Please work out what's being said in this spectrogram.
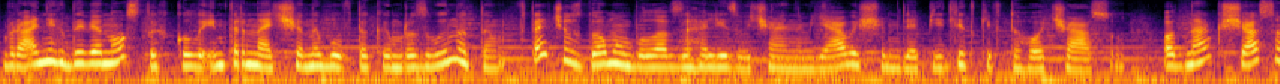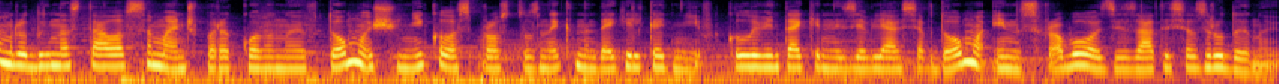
В ранніх 90-х, коли інтернет ще не був таким розвинутим, втеча з дому була взагалі звичайним явищем для підлітків того часу. Однак з часом родина стала все менш переконаною в тому, що Ніколас просто зник на декілька днів, коли він так і не з'являвся вдома і не спробував зв'язатися з родиною.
